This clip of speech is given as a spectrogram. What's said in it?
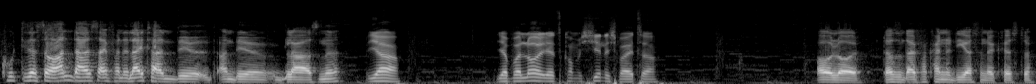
guck dir das doch an, da ist einfach eine Leiter an, dem an dem Glas, ne? Ja. Ja, aber lol, jetzt komme ich hier nicht weiter. Oh lol, da sind einfach keine Dias in der Kiste.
